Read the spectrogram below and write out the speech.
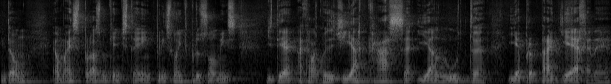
Então, é o mais próximo que a gente tem, principalmente para os homens, de ter aquela coisa de ir à caça, ir à luta, ir pra guerra, né?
